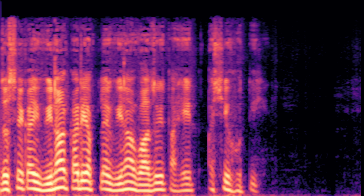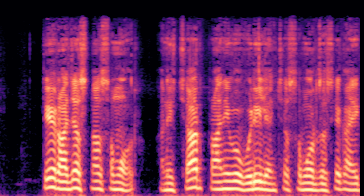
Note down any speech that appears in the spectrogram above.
जसे काही विनाकारी आपल्या विना वाजवित आहेत अशी होती. ते राजासनासमोर आणि चार प्राणी व वडील यांच्यासमोर जसे का एक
